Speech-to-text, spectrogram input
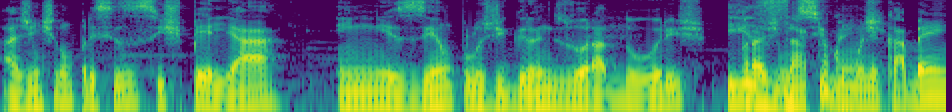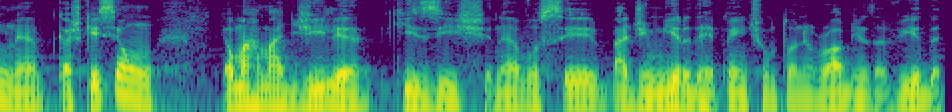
a gente não precisa se espelhar em exemplos de grandes oradores para a gente se comunicar bem, né? Porque acho que esse é um, é uma armadilha que existe, né? Você admira de repente um Tony Robbins da vida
